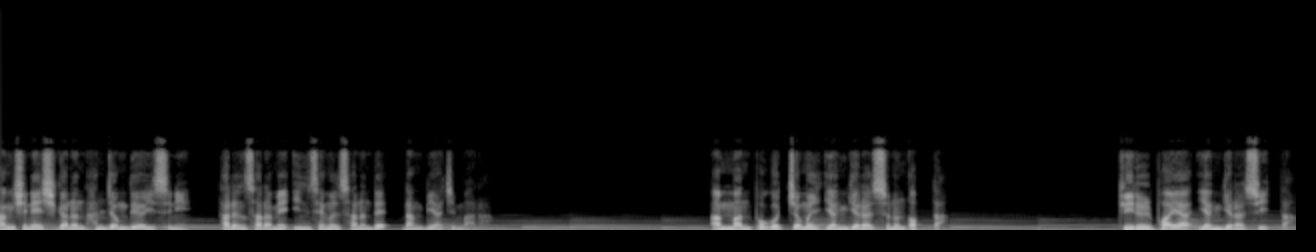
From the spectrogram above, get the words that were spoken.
당신의 시간은 한정되어 있으니 다른 사람의 인생을 사는데 낭비하지 마라. 앞만 보고 점을 연결할 수는 없다. 뒤를 봐야 연결할 수 있다.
